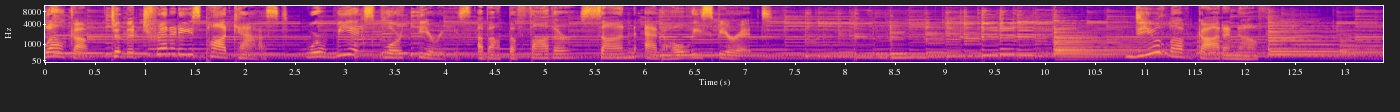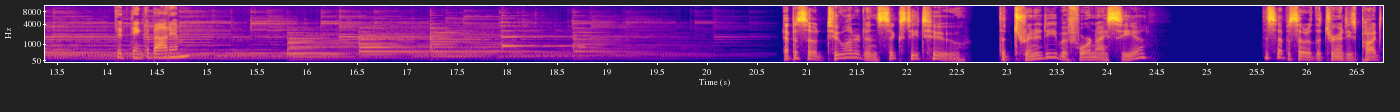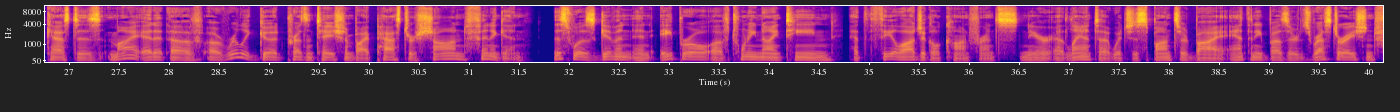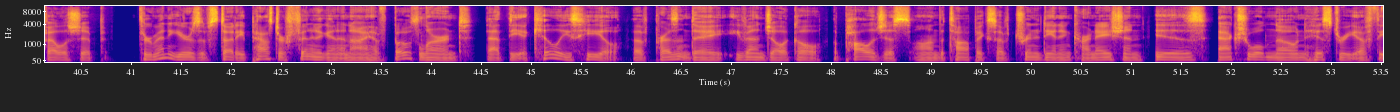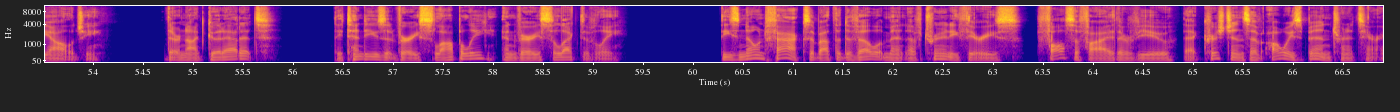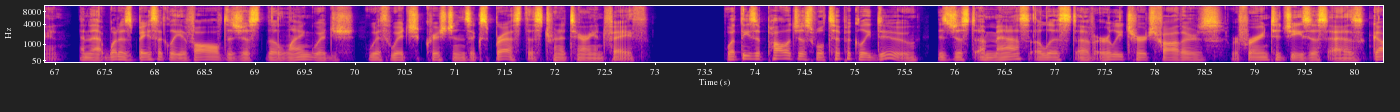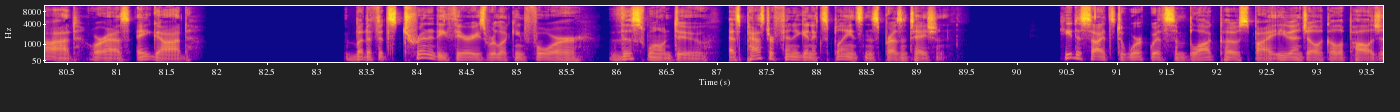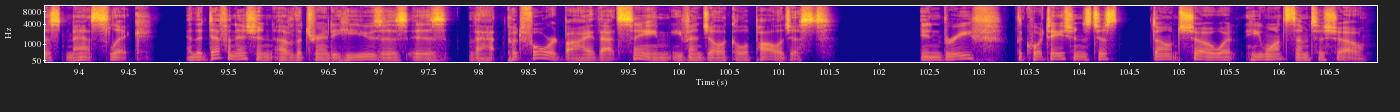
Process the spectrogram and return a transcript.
Welcome to the Trinities Podcast, where we explore theories about the Father, Son, and Holy Spirit. Do you love God enough to think about Him? Episode 262 The Trinity Before Nicaea? This episode of the Trinities podcast is my edit of a really good presentation by Pastor Sean Finnegan. This was given in April of 2019 at the Theological Conference near Atlanta, which is sponsored by Anthony Buzzard's Restoration Fellowship. Through many years of study, Pastor Finnegan and I have both learned that the Achilles heel of present day evangelical apologists on the topics of Trinity and Incarnation is actual known history of theology. They're not good at it. They tend to use it very sloppily and very selectively. These known facts about the development of Trinity theories falsify their view that Christians have always been Trinitarian, and that what has basically evolved is just the language with which Christians express this Trinitarian faith. What these apologists will typically do is just amass a list of early church fathers referring to Jesus as God or as a God. But if it's Trinity theories we're looking for, this won't do, as Pastor Finnegan explains in this presentation. He decides to work with some blog posts by evangelical apologist Matt Slick, and the definition of the Trinity he uses is that put forward by that same evangelical apologist. In brief, the quotations just don't show what he wants them to show.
